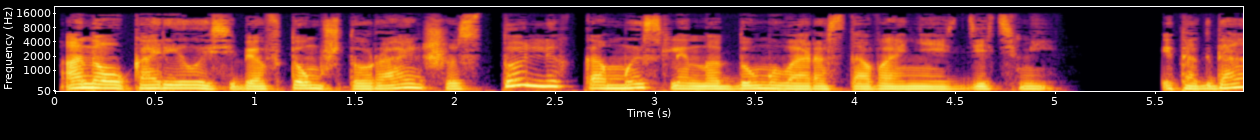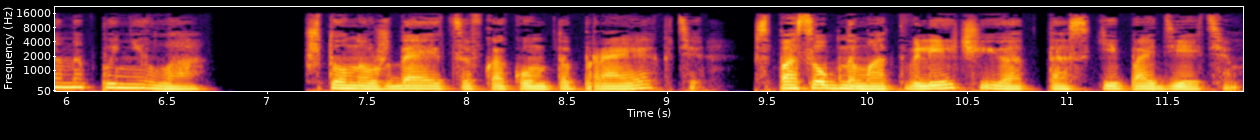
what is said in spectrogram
она укорила себя в том, что раньше столь легкомысленно думала о расставании с детьми. И тогда она поняла, что нуждается в каком-то проекте, способном отвлечь ее от тоски по детям.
